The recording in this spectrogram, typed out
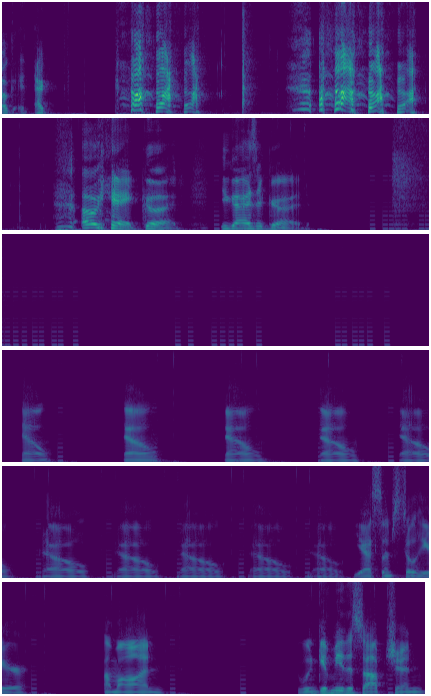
Okay. I... okay, good. You guys are good. No. No. No. No. No. No. No. No. No. No. Yes, I'm still here. Come on. You wouldn't give me this option.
